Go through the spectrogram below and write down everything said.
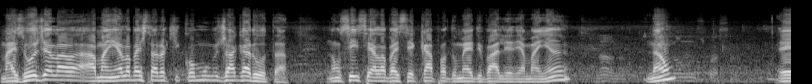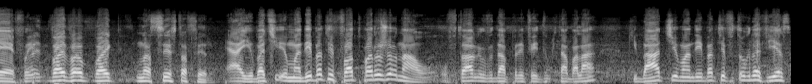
Mas hoje ela, amanhã ela vai estar aqui como já garota. Não sei se ela vai ser capa do Médio Vale de amanhã. Não, não. É, foi. Vai, vai, vai na sexta-feira. Ah, eu, bati, eu mandei bater foto para o jornal. O fotógrafo da prefeitura que estava lá, que bate, eu mandei bater fotografias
